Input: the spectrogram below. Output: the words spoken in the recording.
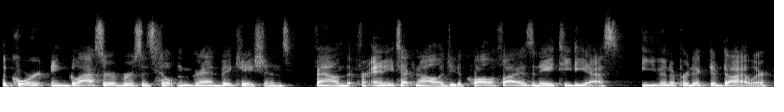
The court in Glasser versus Hilton Grand Vacations found that for any technology to qualify as an ATDS, even a predictive dialer,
